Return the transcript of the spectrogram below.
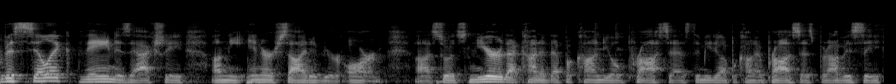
basilic vein is actually on the inner side of your arm. Uh, so it's near that kind of epicondyal process, the medial epicondyal process, but obviously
